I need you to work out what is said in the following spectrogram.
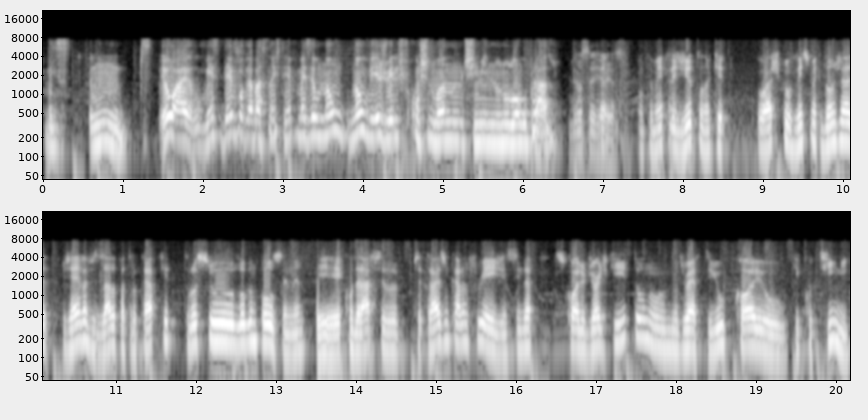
Mas hum, eu, ah, o Vance deve jogar bastante tempo, mas eu não, não vejo ele continuando no time no, no longo prazo. E você, Jailson? Eu também acredito, né, que eu acho que o Vince McDonald já, já era avisado para trocar porque trouxe o Logan Paulsen, né? E com o draft você, você traz um cara no free agent, ainda escolhe o George Kittle no, no draft e o Coyle Kikutini,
